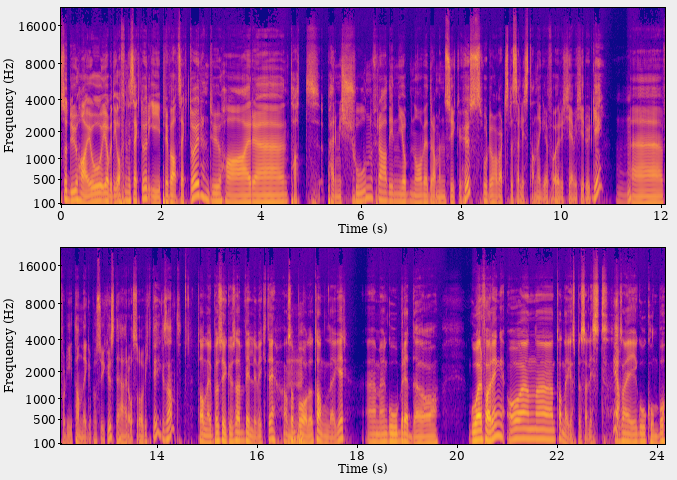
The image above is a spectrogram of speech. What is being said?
Så du har jo jobbet i offentlig sektor, i privat sektor. Du har eh, tatt permisjon fra din jobb nå ved Drammen sykehus, hvor du har vært spesialisttannlege for kjevekirurgi. Mhm. -hmm. fordi tannlege på sykehus, det er også viktig, ikke sant? Tannlege på sykehus er veldig viktig. Altså Mhm. både tannleger eh, med en god bredde og god erfaring, og en eh, tannlegespesialist. Ja. Altså i god kombo.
